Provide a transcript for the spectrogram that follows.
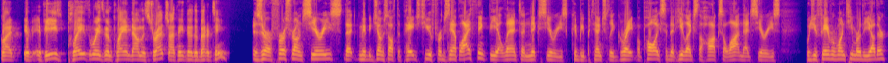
but if if he plays the way he's been playing down the stretch, I think they're the better team. Is there a first round series that maybe jumps off the page to you? For example, I think the Atlanta Knicks series could be potentially great, but Paulie said that he likes the Hawks a lot in that series. Would you favor one team or the other?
